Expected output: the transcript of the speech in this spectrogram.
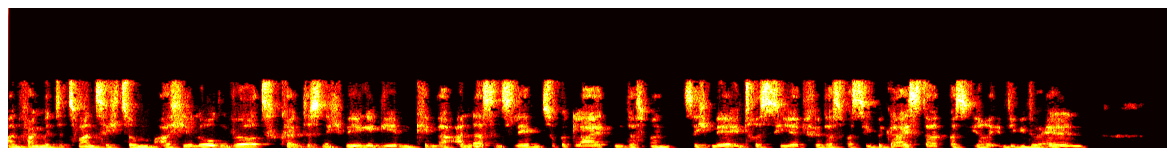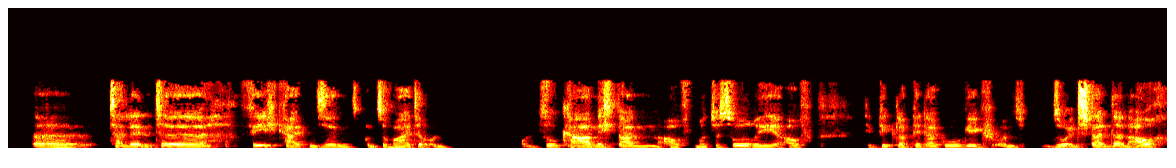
Anfang Mitte 20 zum Archäologen wird, könnte es nicht Wege geben, Kinder anders ins Leben zu begleiten, dass man sich mehr interessiert für das, was sie begeistert, was ihre individuellen äh, Talente, Fähigkeiten sind und so weiter. Und, und so kam ich dann auf Montessori, auf die Pickler-Pädagogik und so entstand dann auch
